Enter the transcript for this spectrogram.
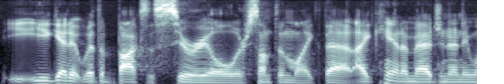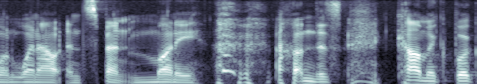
you get it with a box of cereal or something like that. I can't imagine anyone went out and spent money on this comic book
